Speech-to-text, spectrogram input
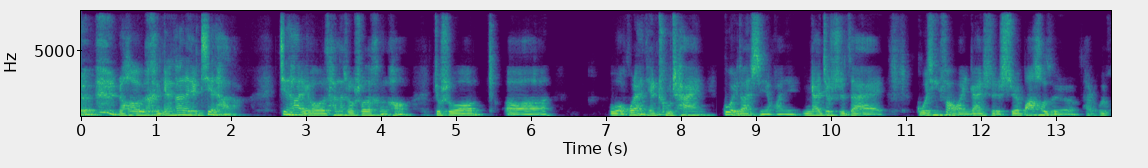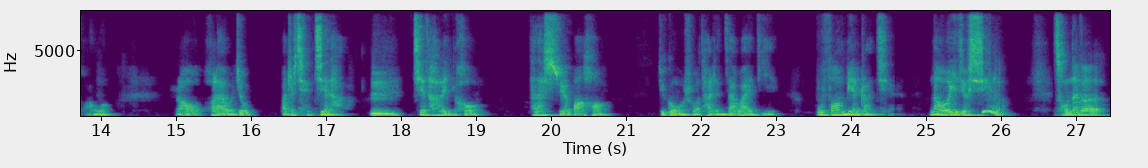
然后很尴尬的就借他了。借他了以后，他那时候说的很好，就说呃，我过两天出差，过一段时间还你，应该就是在国庆放完，应该是十月八号左右，他说会还我。然后后来我就把这钱借他了，嗯借他了以后，他在十月八号就跟我说他人在外地，不方便转钱，那我也就信了。从那个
